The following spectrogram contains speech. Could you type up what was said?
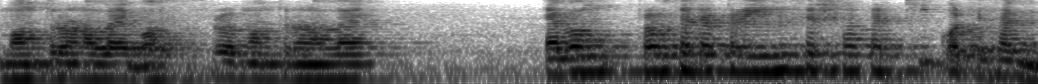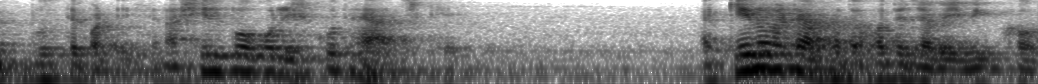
মন্ত্রণালয়, বস্ত্র মন্ত্রণালয় এবং প্রফেসর ডক্টর ইউনুসের সরকার কি করতেছে আমি বুঝতে পারতেছি না। শিল্প পুলিশ কোথায় আজকে? আর কেন এটা হতে হতে যাবে এই বিক্ষোভ?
